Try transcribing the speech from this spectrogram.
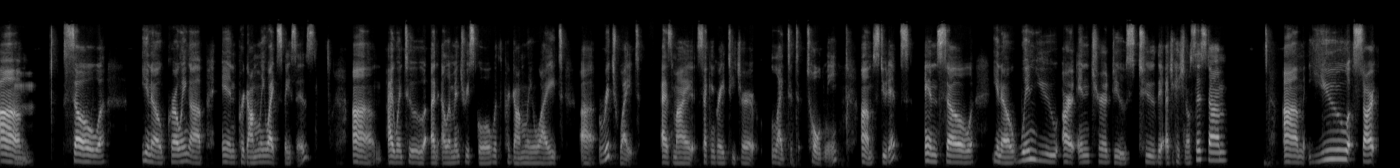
Um mm. so you know, growing up in predominantly white spaces, um, I went to an elementary school with predominantly white uh, rich white, as my second grade teacher liked to t- told me, um, students. And so, you know, when you are introduced to the educational system, um, you start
